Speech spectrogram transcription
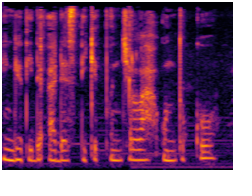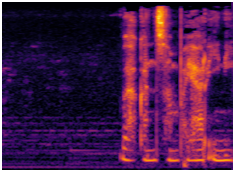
Hingga tidak ada sedikit pun celah untukku, bahkan sampai hari ini.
